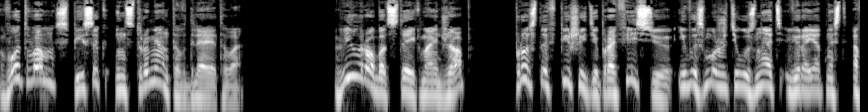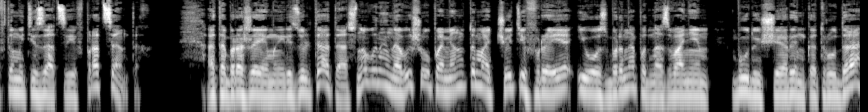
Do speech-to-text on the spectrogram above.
Вот вам список инструментов для этого. Will robots take my job? Просто впишите профессию, и вы сможете узнать вероятность автоматизации в процентах. Отображаемые результаты основаны на вышеупомянутом отчете Фрея и Осборна под названием «Будущее рынка труда.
